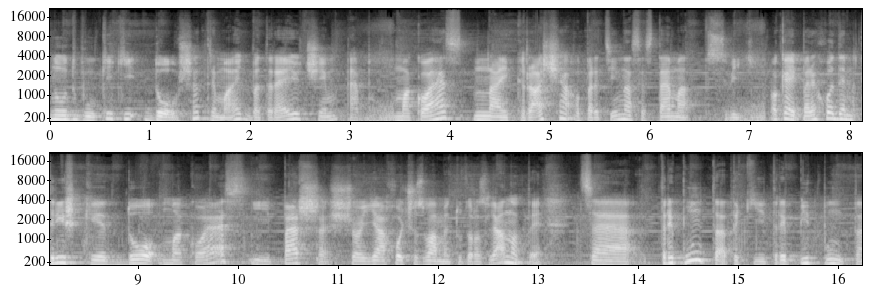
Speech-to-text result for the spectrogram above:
ноутбуки, які довше тримають батарею, чим Apple. macOS найкраща операційна система в світі. Окей, переходимо трішки до macOS. І перше, що я хочу з вами тут розглянути, це три пункти, такі три підпункти,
